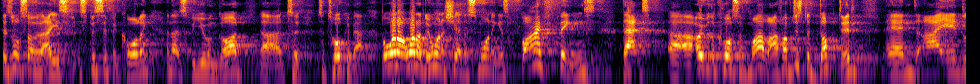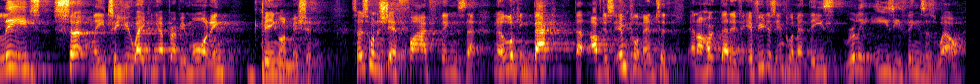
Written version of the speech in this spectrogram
There's also a specific calling, and that's for you and God uh, to, to talk about. But what I, what I do want to share this morning is five things that uh, over the course of my life I've just adopted, and I, it leads certainly to you waking up every morning being on mission. So I just want to share five things that, you know, looking back, that I've just implemented. And I hope that if, if you just implement these really easy things as well,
